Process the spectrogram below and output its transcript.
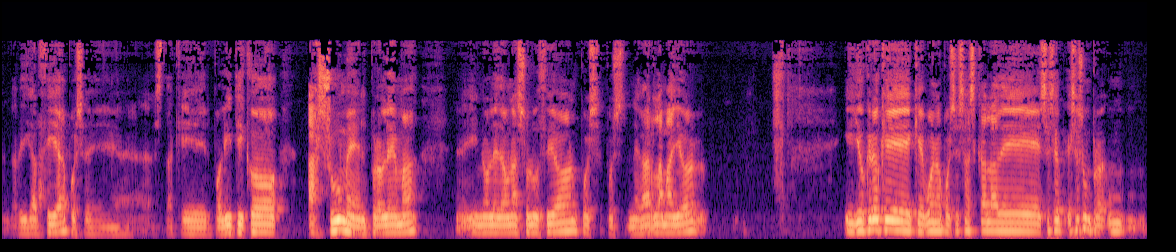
David García, pues eh, hasta que el político asume el problema y no le da una solución, pues, pues negar la mayor. Y yo creo que, bueno, pues esa escala de... Ese, es un,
